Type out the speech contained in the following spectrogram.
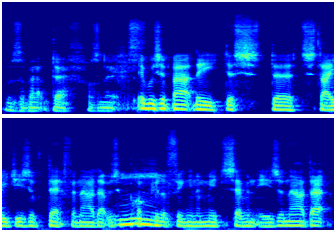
it was about death, wasn't it? it was about the, the the stages of death and how that was a popular Mm. thing in the mid seventies and how that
